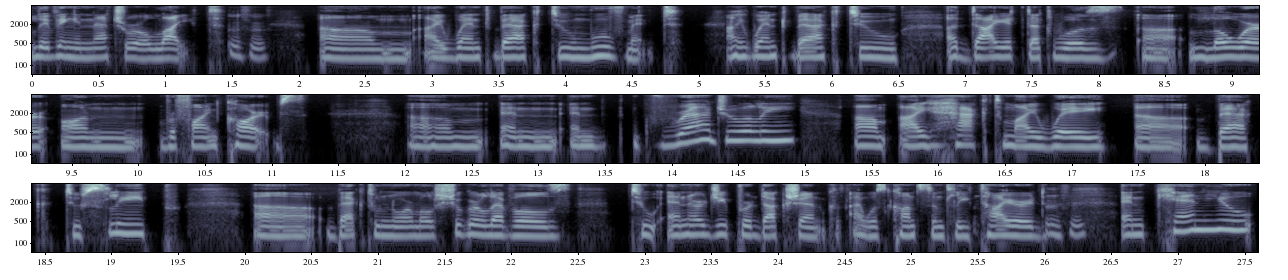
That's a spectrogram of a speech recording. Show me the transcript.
living in natural light. Um, i went back to movement I went back to a diet that was uh, lower on refined carbs, um, and and gradually um, I hacked my way uh, back to sleep, uh, back to normal sugar levels, to energy production because I was constantly tired. And can you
